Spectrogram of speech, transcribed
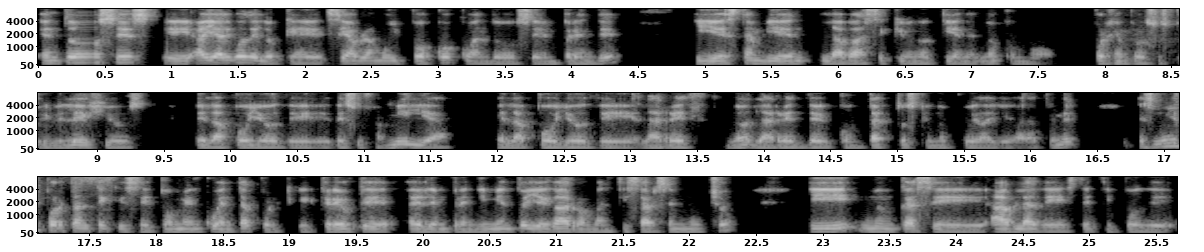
Entonces, eh, hay algo de lo que se habla muy poco cuando se emprende y es también la base que uno tiene, ¿no? Como, por ejemplo, sus privilegios, el apoyo de, su familia, el apoyo de la red, ¿no? la red de contactos que uno pueda llegar a tener. Es muy importante que se tome en cuenta porque creo que el emprendimiento llega a romantizarse mucho y nunca se habla de este tipo de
